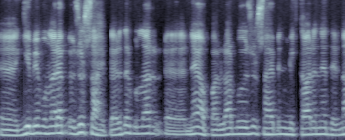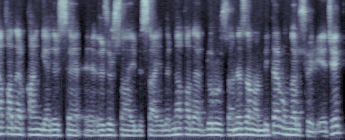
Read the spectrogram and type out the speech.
e, gibi bunlar hep özür sahipleridir. Bunlar e, ne yaparlar? Bu özür sahibinin miktarı nedir? Ne kadar kan gelirse e, özür sahibi sayılır. Ne kadar durursa ne zaman biter onları söyleyecek.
